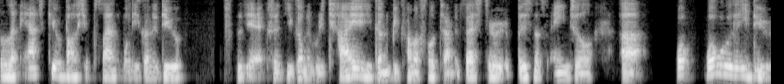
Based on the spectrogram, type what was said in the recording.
let me ask you about your plan. What are you gonna do after the exit? You're gonna retire? You're gonna become a full time investor, a business angel? Uh, what what will you do?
